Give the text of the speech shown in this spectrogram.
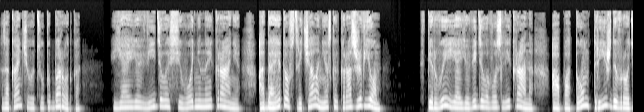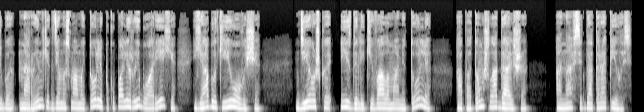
заканчиваются у подбородка. Я ее видела сегодня на экране, а до этого встречала несколько раз живьем. Впервые я ее видела возле экрана, а потом трижды вроде бы на рынке, где мы с мамой Толли покупали рыбу, орехи, яблоки и овощи. Девушка издали кивала маме Толли, а потом шла дальше. Она всегда торопилась.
